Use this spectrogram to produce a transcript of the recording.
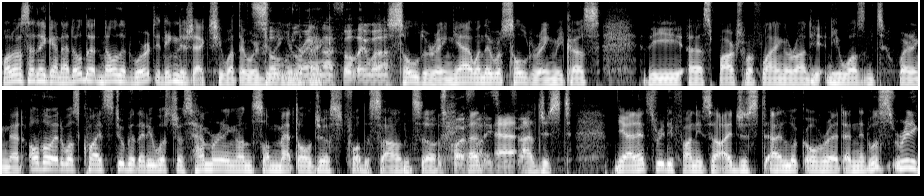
what was that again? I don't know that word in English actually. What they were doing in the Soldering, back I thought they were. soldering yeah when they were soldering because the uh, sparks were flying around he, and he wasn't wearing that although it was quite stupid that he was just hammering on some metal just for the sound so That's quite funny, be uh, i'll just yeah that's really funny so i just i look over it and it was really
